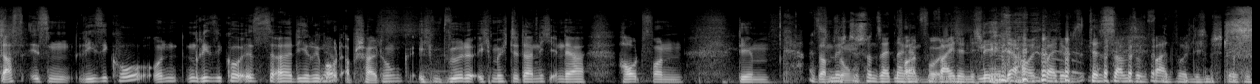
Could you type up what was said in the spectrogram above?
das ist ein Risiko und ein Risiko ist äh, die Remote-Abschaltung. Ich würde, ich möchte da nicht in der Haut von dem also Samsung schon seit einer ganzen Weile nicht mehr in der Haut bei dem des Samsung-Verantwortlichen stecken.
